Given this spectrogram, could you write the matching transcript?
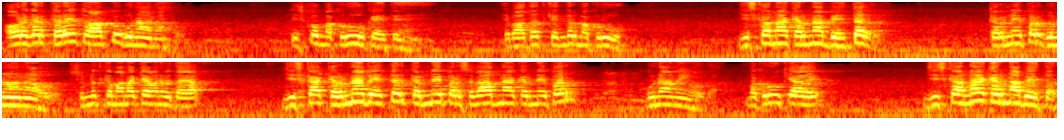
اور اگر کریں تو آپ کو گناہ نہ ہو۔ اس کو مکرو کہتے ہیں۔ عبادت کے اندر مکرو جس کا نہ کرنا بہتر، کرنے پر گناہ نہ ہو۔ سنت کا معنی کیا میں نے بتایا؟ جس کا کرنا بہتر، کرنے پر ثواب نہ کرنے پر گناہ نہیں ہوگا۔ مکرو کیا ہے؟ جس کا نہ کرنا بہتر،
